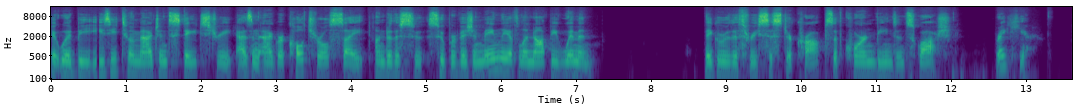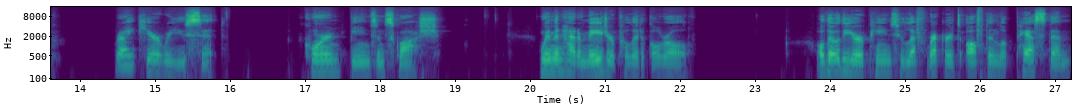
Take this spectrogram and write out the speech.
It would be easy to imagine State Street as an agricultural site under the su- supervision mainly of Lenape women. They grew the three sister crops of corn, beans, and squash right here right here where you sit corn, beans, and squash. Women had a major political role. Although the Europeans who left records often looked past them,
